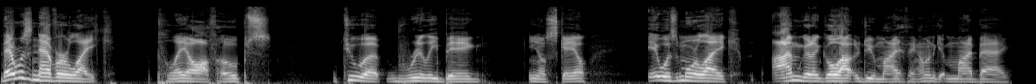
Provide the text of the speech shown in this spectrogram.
there was never like playoff hopes to a really big, you know, scale. It was more like I'm gonna go out and do my thing. I'm gonna get my bag.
